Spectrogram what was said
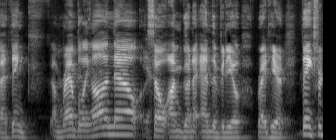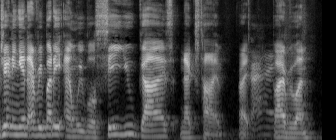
I think I'm rambling on now, Yeah. so I'm going to end the video right here. Thanks for tuning in, everybody, and we will see you guys next time. All right. Bye. Bye everyone.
